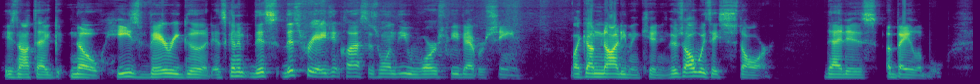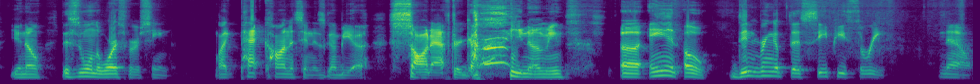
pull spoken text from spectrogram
He's not that good. No, he's very good. It's gonna this this free agent class is one of the worst we've ever seen. Like I'm not even kidding. There's always a star that is available. You know, this is one of the worst we've ever seen. Like Pat Connaughton is gonna be a sought after guy. you know what I mean? Uh, and oh, didn't bring up the CP3. Now,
